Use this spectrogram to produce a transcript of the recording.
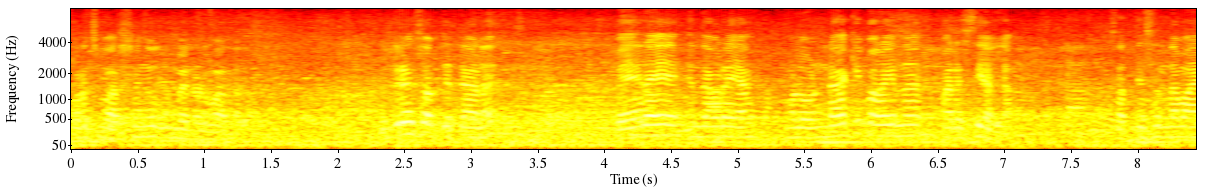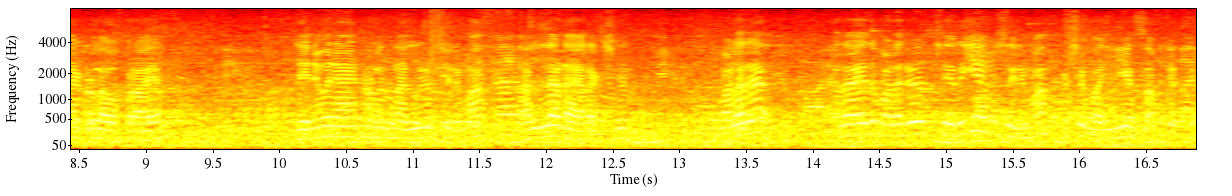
കുറച്ച് വർഷങ്ങൾക്ക് മുമ്പ് എന്നോട് പറഞ്ഞത് ഉഗ്ര സബ്ജക്റ്റാണ് വേറെ എന്താ പറയുക നമ്മൾ ഉണ്ടാക്കി പറയുന്ന പരസ്യമല്ല. സത്യസന്ധമായിട്ടുള്ള അഭിപ്രായം. ജനുവനായിട്ടുള്ള നല്ലൊരു സിനിമ നല്ല ഡയറക്ഷൻ വളരെ അതായത് വളരെ ഒരു ചെറിയൊരു സിനിമ പക്ഷെ വലിയ സബ്ജക്റ്റ്.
